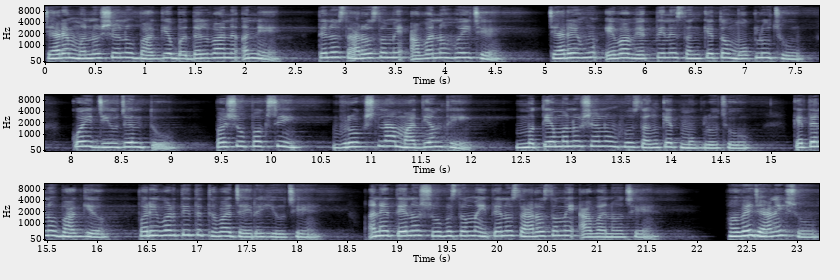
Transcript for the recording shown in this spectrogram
જ્યારે મનુષ્યનું ભાગ્ય બદલવા અને તેનો સારો સમય આવવાનો હોય છે, જ્યારે હું એવા વ્યક્તિને સંકેતો મોકલું છું, કોઈ જીવજંતુ, પશુ પક્ષી, વૃક્ષના માધ્યમથી તે મનુષ્યનું હું સંકેત મોકલું છું કે તેનું ભાગ્ય પરિવર્તિત થવા જઈ રહ્યું છે. અને તેનો શુભ સમય, તેનો સારો સમય આવવાનો છે. હવે જાણીશું,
